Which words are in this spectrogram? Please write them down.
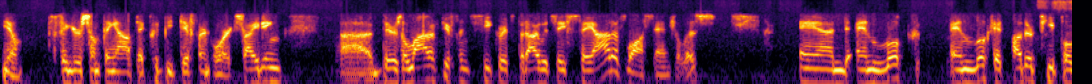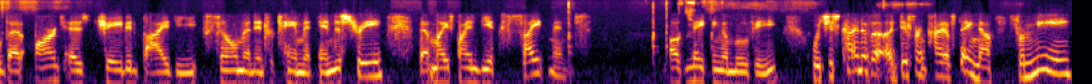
you know figure something out that could be different or exciting. Uh, there's a lot of different secrets, but I would say stay out of Los Angeles and and look and look at other people that aren't as jaded by the film and entertainment industry that might find the excitement of making a movie, which is kind of a, a different kind of thing. Now, for me,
